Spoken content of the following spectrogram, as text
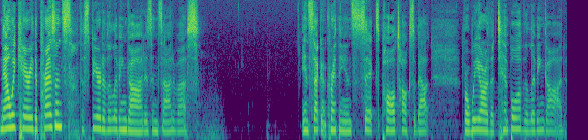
Now we carry the presence, the Spirit of the living God is inside of us in 2 Corinthians 6, Paul talks about, for we are the temple of the living God,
